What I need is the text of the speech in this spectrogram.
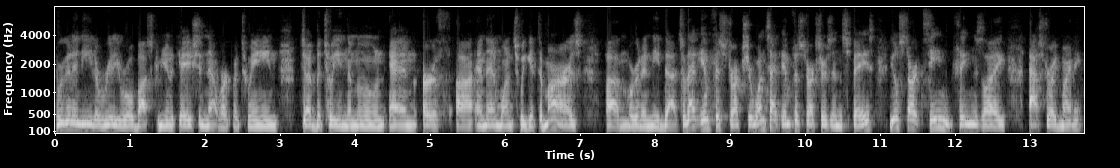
We're going to need a really robust communication network between between the Moon and Earth, uh, and then once we get to Mars, um, we're going to need that. So that infrastructure, once that infrastructure is in space, you'll start seeing things like asteroid mining.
